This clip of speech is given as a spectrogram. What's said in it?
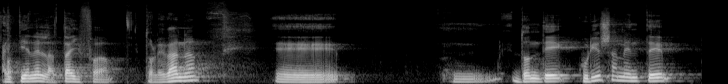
Ahí tienen la taifa toledana, eh, donde curiosamente,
